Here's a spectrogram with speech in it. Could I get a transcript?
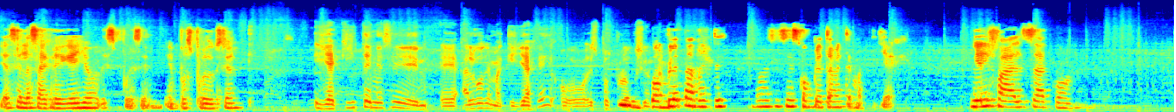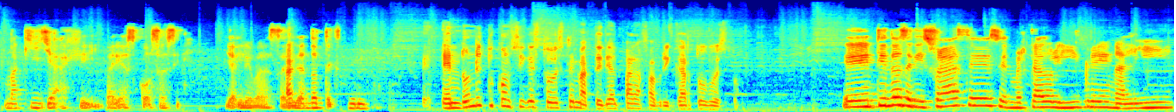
ya se las agregué yo después en, postproducción. ¿Y aquí tenés eh, eh, algo de maquillaje o es postproducción? completamente, no sé si es completamente maquillaje. Piel falsa con maquillaje y varias cosas y ya le vas a ir dando textura. ¿En dónde tú consigues todo este material para fabricar todo esto? En tiendas de disfraces, en Mercado Libre, en Ali,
